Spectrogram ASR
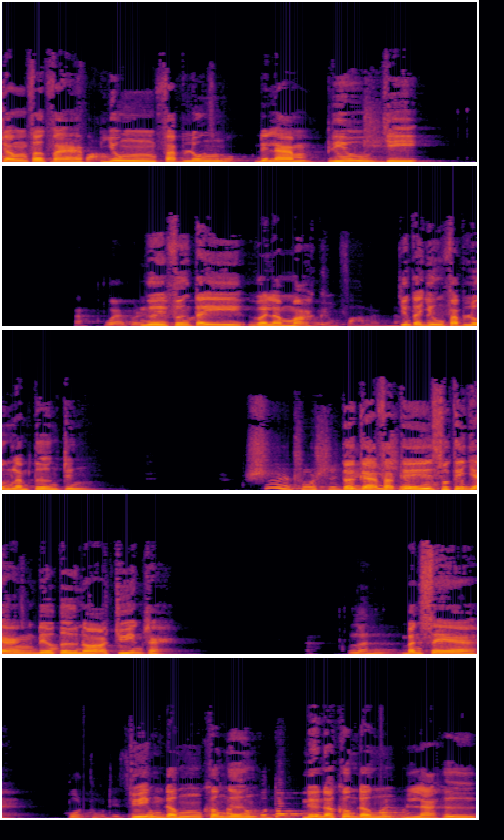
Trong phật pháp dùng pháp luân để làm tiêu chỉ người phương tây gọi là mark. Chúng ta dùng pháp luân làm tượng trưng. Tất cả pháp thế xuất thế gian đều từ nó chuyển ra. Bánh xe chuyển động không ngừng. Nếu nó không động là hư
